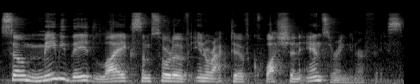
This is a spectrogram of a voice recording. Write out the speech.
So maybe they'd like some sort of interactive question answering interface.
